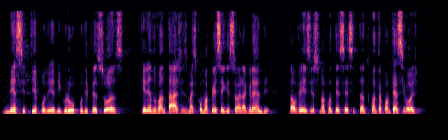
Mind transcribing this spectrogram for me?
nesse tipo de, de grupo de pessoas querendo vantagens, mas como a perseguição era grande, talvez isso não acontecesse tanto quanto acontece hoje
